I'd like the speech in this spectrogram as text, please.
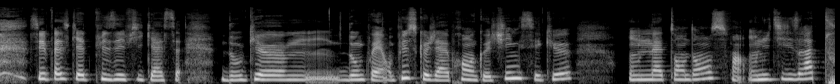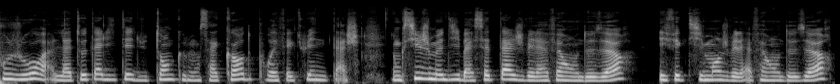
c'est pas ce qu'il y a de plus efficace. Donc euh, donc ouais, en plus ce que j'ai appris en coaching, c'est que on a tendance, enfin, on utilisera toujours la totalité du temps que l'on s'accorde pour effectuer une tâche. Donc si je me dis, bah cette tâche, je vais la faire en deux heures, effectivement, je vais la faire en deux heures.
